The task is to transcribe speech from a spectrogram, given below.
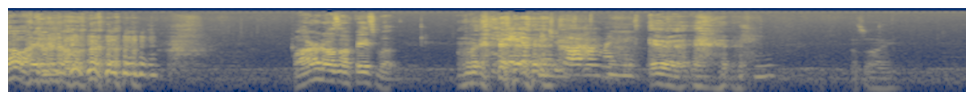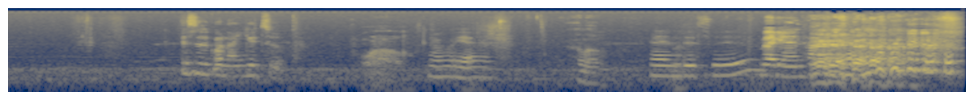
Oh, I didn't even know. well, I heard I was on Facebook. Yeah, your pictures are on my Facebook. yeah. That's funny. This is going on YouTube. Wow. Oh yeah. Hello. And this is Megan, hi.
